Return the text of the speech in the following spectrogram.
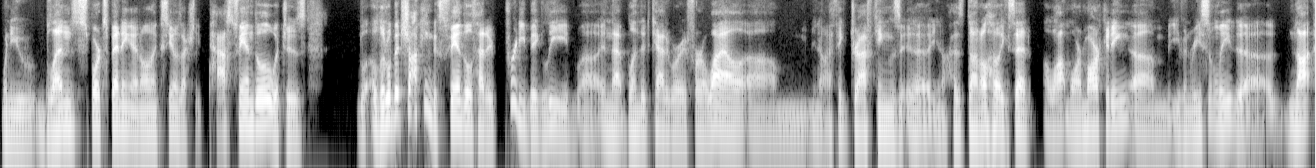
when you blend sports betting and online casinos, actually past FanDuel, which is a little bit shocking because FanDuel's had a pretty big lead uh, in that blended category for a while. Um, you know, I think DraftKings, uh, you know, has done, like I said, a lot more marketing, um, even recently. Uh, not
